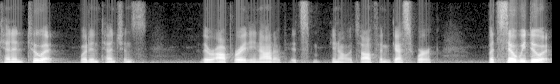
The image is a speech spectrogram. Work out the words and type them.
can intuit what intentions they're operating out of. It's you know it's often guesswork, but still we do it.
